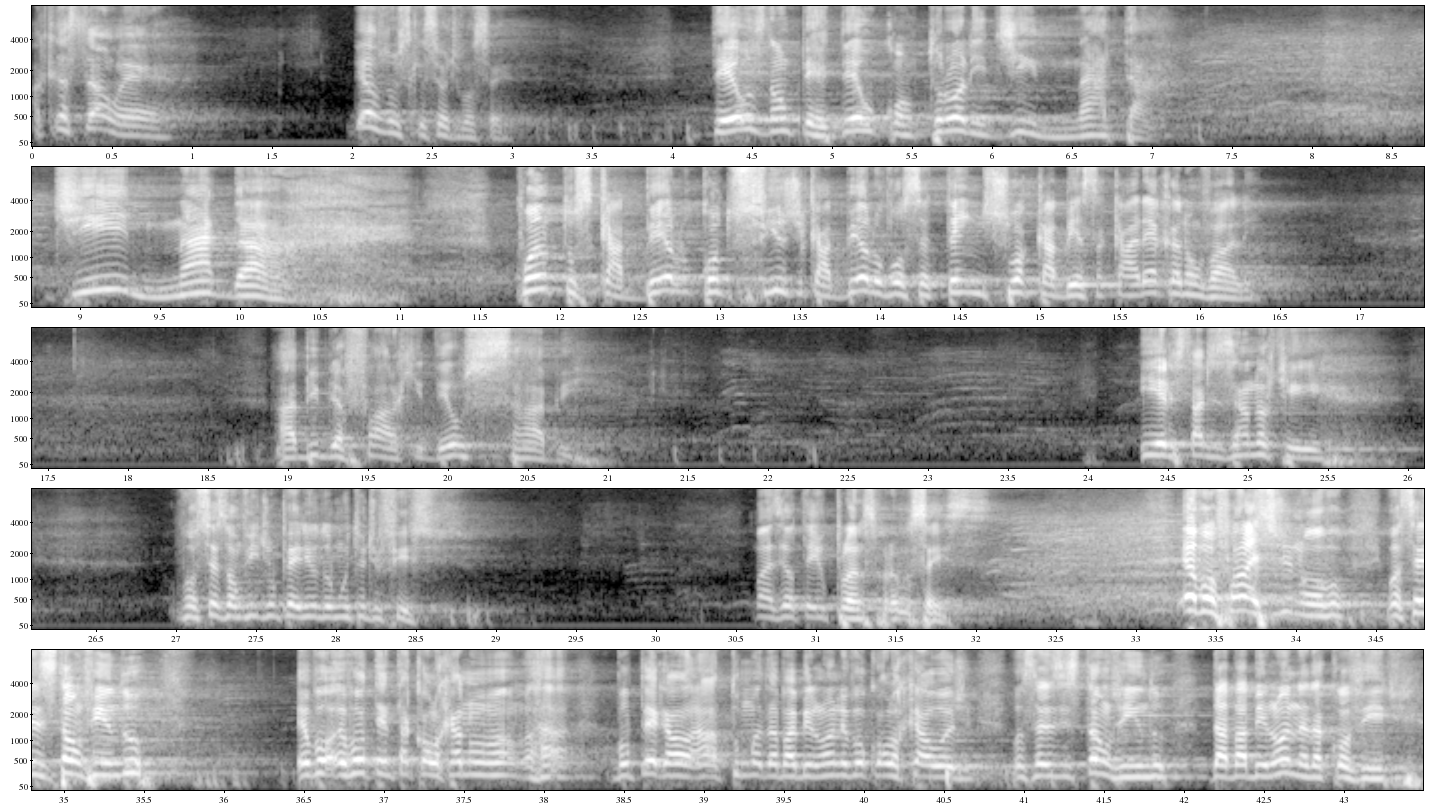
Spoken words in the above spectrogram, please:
A questão é: Deus não esqueceu de você. Deus não perdeu o controle de nada. De nada. Quantos cabelos, quantos fios de cabelo você tem em sua cabeça? Careca não vale. A Bíblia fala que Deus sabe. E Ele está dizendo aqui: vocês vão vir de um período muito difícil, mas eu tenho planos para vocês. Eu vou falar isso de novo. Vocês estão vindo eu vou, eu vou tentar colocar no. Vou pegar a turma da Babilônia e vou colocar hoje. Vocês estão vindo da Babilônia da Covid,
